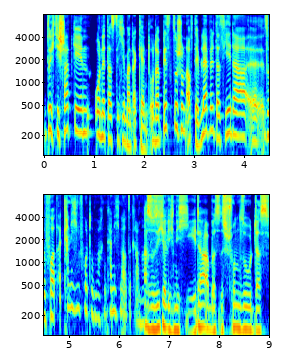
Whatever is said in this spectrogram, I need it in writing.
durch die Stadt gehen, ohne dass dich jemand erkennt? Oder bist du schon auf dem Level, dass jeder äh, sofort, "Ah, kann ich ein Foto machen, kann ich ein Autogramm haben? Also sicherlich nicht jeder, aber es ist schon so, dass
